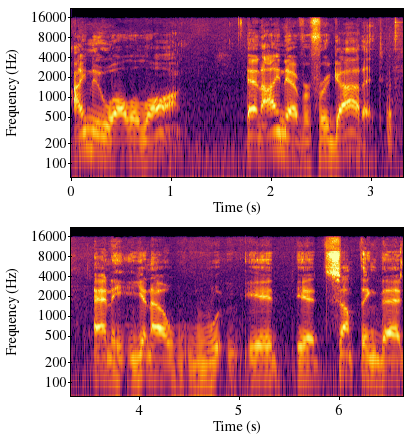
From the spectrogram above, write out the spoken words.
I knew all along, and I never forgot it. And he, you know, it it's something that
